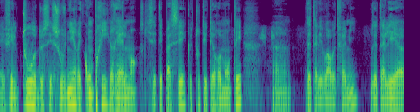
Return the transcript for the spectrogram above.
et fait le tour de ces souvenirs et compris réellement ce qui s'était passé, que tout était remonté, vous êtes allé voir votre famille, vous êtes allé euh,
